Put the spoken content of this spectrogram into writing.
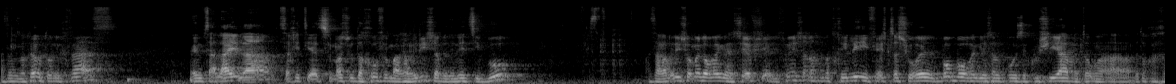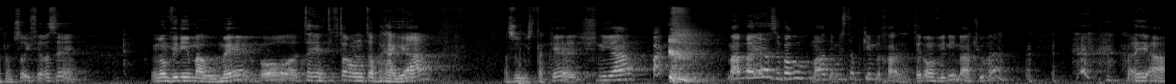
אז אני זוכר אותו נכנס, באמצע הלילה, צריך להתייעץ משהו דחוף עם הרב אלישע בדיני ציבור. אז הרב אלישע אומר לו, רגע, שב שב, לפני שאנחנו מתחילים, לפני שאתה שואל, בוא בוא רגע, יש לנו פה איזה קושייה בתוך, בתוך החתם סויפר הזה, אנחנו לא מבינים מה הוא אומר, בוא תפתור לנו את הבעיה. אז הוא מסתכל, שנייה, מה הבעיה? זה ברור, מה אתם מסתפקים בכלל? אתם לא מבינים מה התשובה? היה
